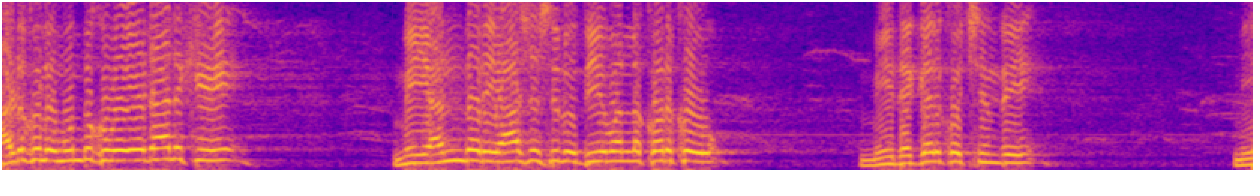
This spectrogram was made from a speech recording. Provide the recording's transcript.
అడుగులు ముందుకు వేయడానికి మీ అందరి ఆశస్సులు దీవెనల కొరకు మీ దగ్గరకు వచ్చింది. మీ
